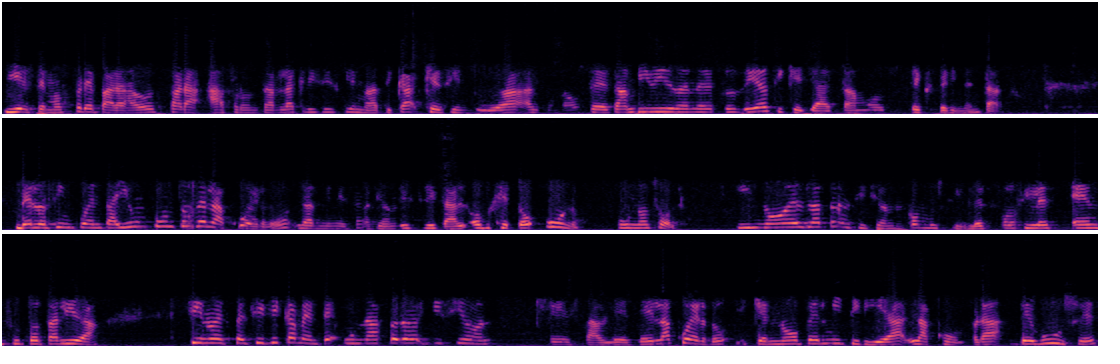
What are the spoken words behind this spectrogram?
y estemos preparados para afrontar la crisis climática que sin duda algunos de ustedes han vivido en estos días y que ya estamos experimentando. De los 51 puntos del acuerdo, la Administración Distrital objetó uno, uno solo, y no es la transición de combustibles fósiles en su totalidad, sino específicamente una prohibición que establece el acuerdo y que no permitiría la compra de buses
